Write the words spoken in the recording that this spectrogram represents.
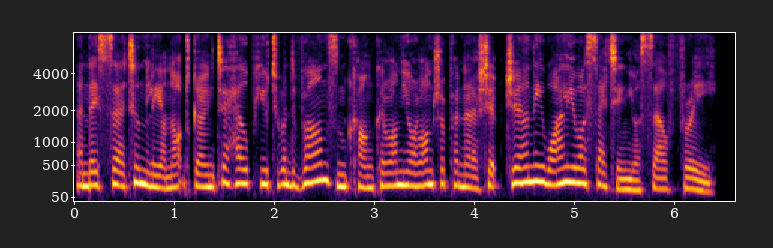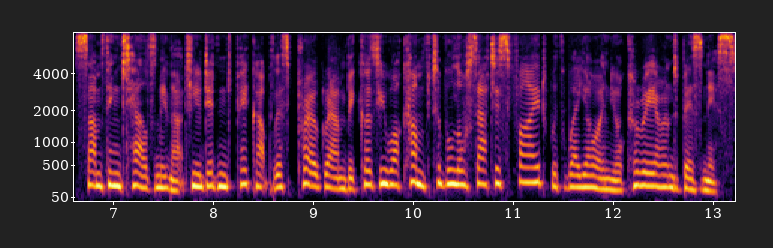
and they certainly are not going to help you to advance and conquer on your entrepreneurship journey while you are setting yourself free. Something tells me that you didn't pick up this program because you are comfortable or satisfied with where you're in your career and business.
